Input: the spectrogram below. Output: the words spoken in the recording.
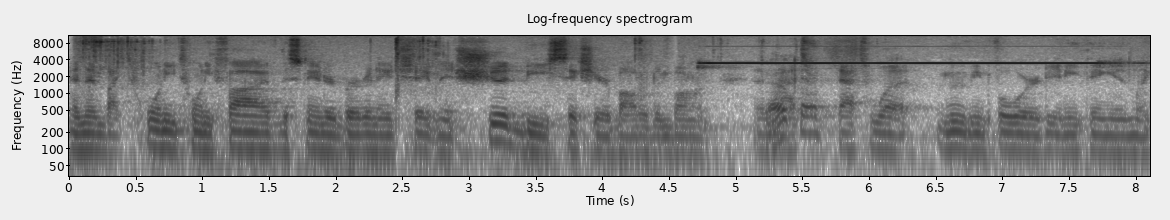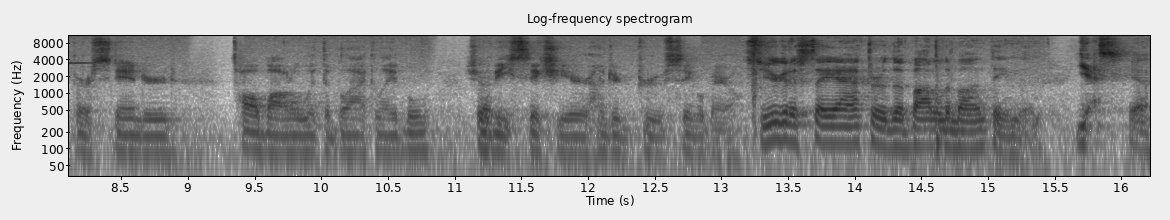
And then by 2025, the standard bourbon age statement should be six year bottled in bond. And Okay. that's, that's what, moving forward, anything in like our standard tall bottle with the black label Sure. will be six year, 100 proof single barrel. So you're going to stay after the bottled in bond theme then? Yes. Yeah,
